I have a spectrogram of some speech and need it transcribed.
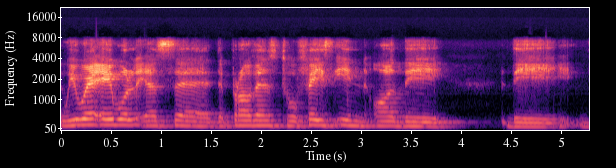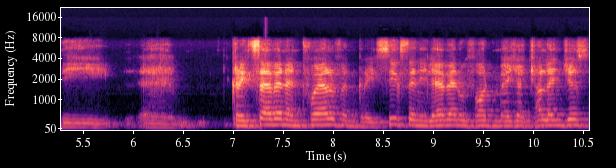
We were able as the province to phase in all the the the uh, grade 7 and 12 and grade 6 and 11 without major challenges.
